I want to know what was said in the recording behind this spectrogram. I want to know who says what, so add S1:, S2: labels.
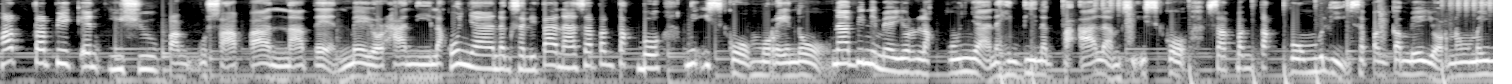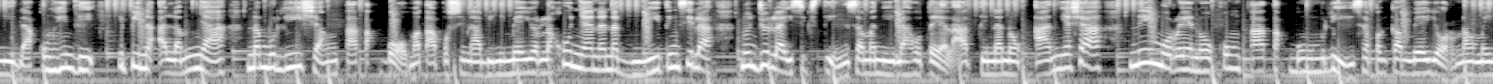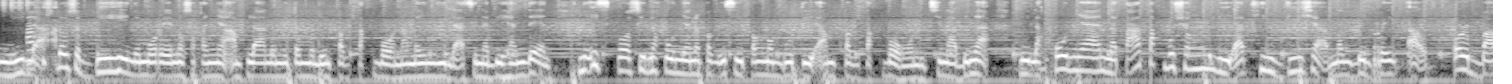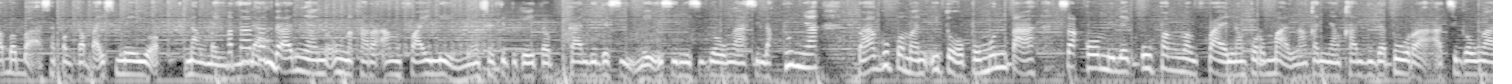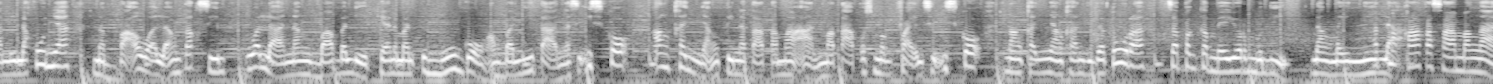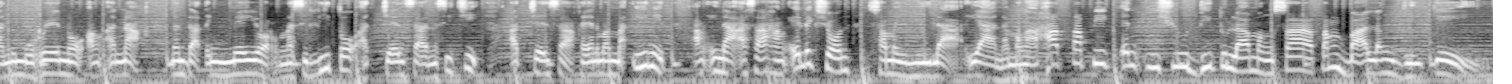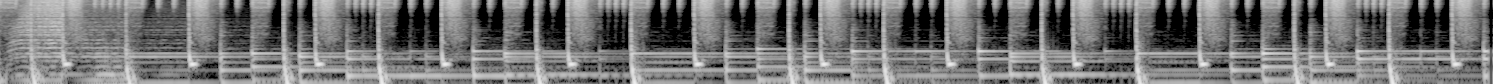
S1: Hot topic and issue pag-usapan natin. Mayor Hani Lacuna nagsalita na sa pagtakbo ni Isko Moreno. Nabi ni Mayor Lacuna na hindi nagpaalam si Isko sa pagtakbo muli sa pagka-mayor ng Maynila kung hindi ipinaalam niya na muli siyang tatakbo matapos sinabi ni Mayor Lacuna na nag-meeting sila noong July 16 sa Manila Hotel at tinanong anya siya ni Moreno kung tatakbong muli sa pagka-mayor ng Maynila. Tapos daw sabihin ni Moreno sa kanya ang plano nitong muling pagtakbo ng Maynila. Sinabihan din ni Isko si Lacuna na pag-isipang mabuti ang pagtakbo. Ngunit sinabi nga ni Lacuna na tatakbo siyang muli at hindi siya magbe-break out or bababa sa pagka-vice mayor ng Maynila. Matatandaan nga noong nakaraang filing ng Certificate of Candidacy may isinisigaw nga si Lacuna bago pa man ito pumunta sa COMELEC upang mag-file ng formal ng kanyang kandidatura at sigaw nga ni Lacuna na bawal ang taksil, wala nang babalik. Kaya naman umugong ang balita na si Isko ang kanyang pinatatamaan matapos mag-file si Isko ng kanyang kandidatura sa pagka-mayor muli ng Maynila. At nakakasama nga ni Moreno ang anak ng dating mayor na si Lito at Chensa na si Chi at Chensa. Kaya naman mainit ang inaasahang eleksyon sa Maynila. Yan ang mga hot topic and issue dito lamang sa Tambalang JK.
